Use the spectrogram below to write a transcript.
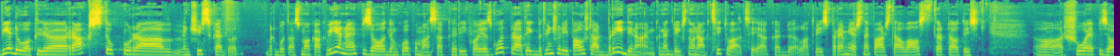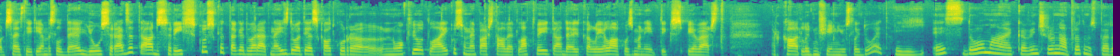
viedokļu rakstu, kurā viņš izskaidrot varbūt tā smalkāk vienu epizodi un kopumā saka, ka rīkojies godprātīgi, bet viņš arī pauž tādu brīdinājumu, ka nedrīkst nonākt situācijā, kad Latvijas premjers nepārstāv valsts starptautiski ar šo epizodu saistītu iemeslu dēļ. Jūs redzat tādus riskus, ka tagad varētu neizdoties kaut kur nokļūt laikus un nepārstāvēt Latviju tādēļ, ka lielāka uzmanība tiks pievērsta ar kādu lidmašīnu jūs lidojat? Es domāju, ka viņš runā, protams, par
